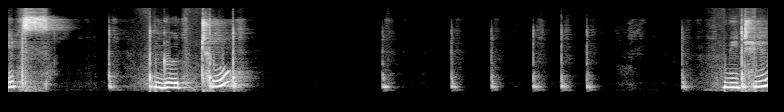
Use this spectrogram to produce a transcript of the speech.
it's good to meet you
